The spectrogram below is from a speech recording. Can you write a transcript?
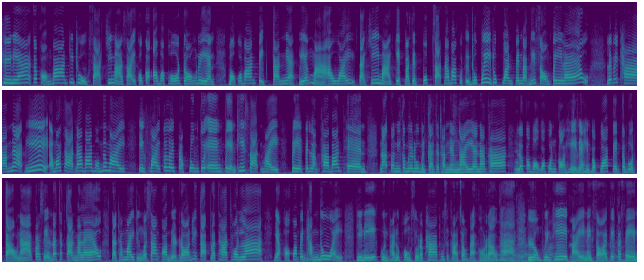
ทีเนี้ยเจ้าของบ้านที่ถูกสาดขี้หมาใส่เขาก็เอามาโพสต์ร้องเรียน บอกว่าบ้านติดกันเนี่ยเลี้ยงหมาเอาไว้ แต่ขี้หมาเก็บมาเสร็จปุ๊บสาดหน้าบ้านคนอื่นทุกวี่ทุกวันเป็นแบบนี้ 2 ปีแล้ว เลยไปถามเนี่ยพี่เอามาสาดหน้าบ้านผมทำไม อีกฝ่ายก็เลยปรับปรุงตัวเอง เปลี่ยนที่สาดใหม่ เปลี่ยนเป็นหลังคาบ้านแทนณตอนนี้ก็ไม่รู้เหมือนกันจะทำยังไงอะนะคะ แล้วก็บอกว่าคนก่อเหตุเนี่ยเห็นบอกว่าเป็นตำรวจเก่านะเกษียณราชการมาแล้ว แต่ทำไมถึงมาสร้างความเดือดร้อนให้กับประชาชนล่ะอยากขอความเป็นธรรมด้วย ทีนี้คุณพานุพงศ์สุรภาพผู้สื่อข่าวช่องแปดของเราค่ะ ลงพื้นที่ไปในซอยเพชรเกษม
